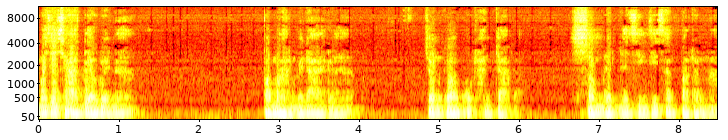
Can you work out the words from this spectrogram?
ไม่ใช่ชาติเดียวด้วยนะ ประมาณไม่ได้ด้วยฮะจนกว่าพวกท่านจะสำเร็จในสิ่งที่ท่านปรารถนา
